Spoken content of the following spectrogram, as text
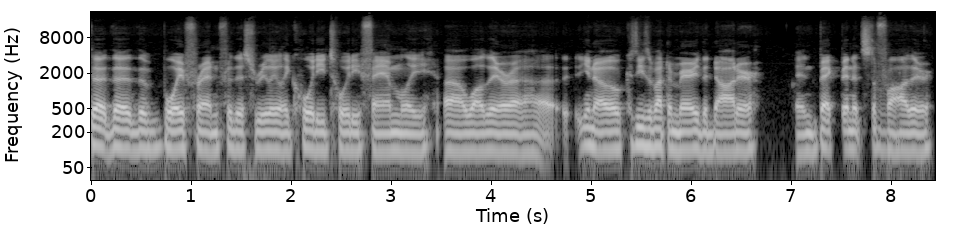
the the the boyfriend for this really like hoity-toity family uh, while they're uh, you know because he's about to marry the daughter and Beck Bennett's the father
